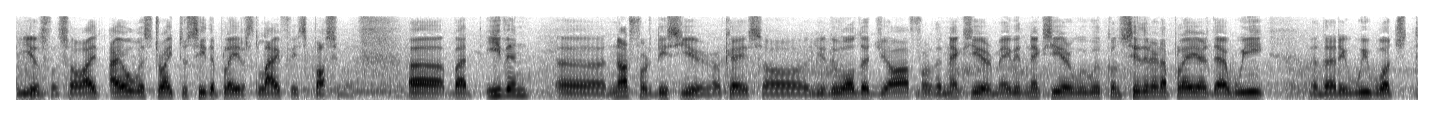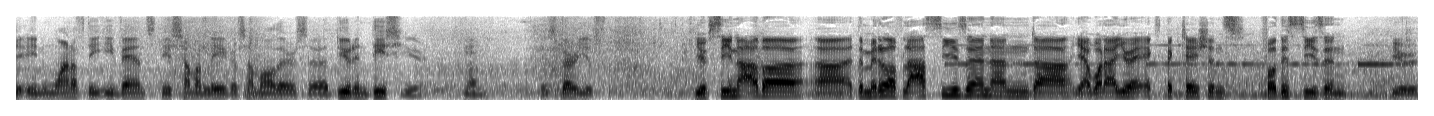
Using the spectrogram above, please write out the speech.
Useful. So I, I always try to see the players live if possible. Uh, but even uh, not for this year. Okay, so you do all the job for the next year. Maybe next year we will consider it a player that we that we watched in one of the events, this summer league or some others uh, during this year. So it's very useful. You've seen Alba uh, at the middle of last season, and uh, yeah, what are your expectations for this season? You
